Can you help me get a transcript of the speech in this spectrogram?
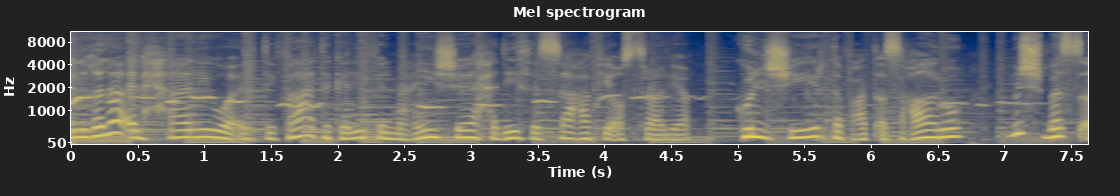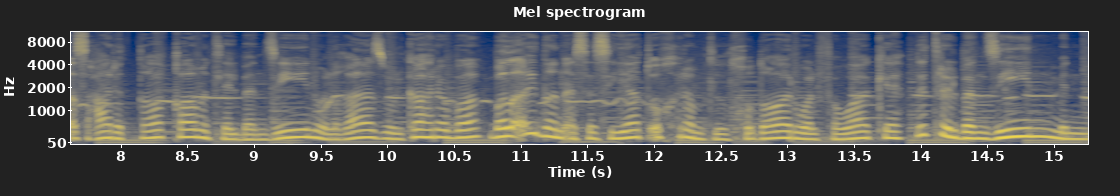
الغلاء الحالي وارتفاع تكاليف المعيشة حديث الساعة في أستراليا. كل شيء ارتفعت أسعاره مش بس أسعار الطاقة مثل البنزين والغاز والكهرباء بل أيضا أساسيات أخرى مثل الخضار والفواكه. لتر البنزين من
